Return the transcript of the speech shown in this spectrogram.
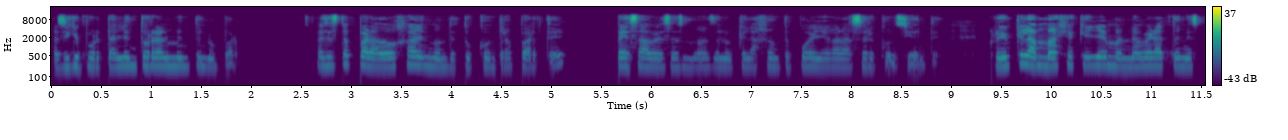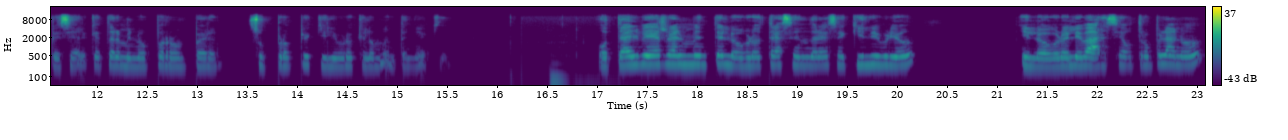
Así que por talento realmente no paró. Es esta paradoja en donde tu contraparte pesa a veces más de lo que la gente puede llegar a ser consciente. Creo que la magia que ella emanaba era tan especial que terminó por romper su propio equilibrio que lo mantenía aquí. O tal vez realmente logró trascender ese equilibrio y logró elevarse a otro plano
